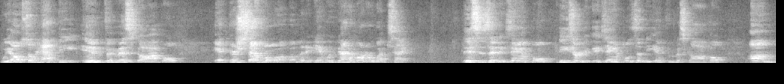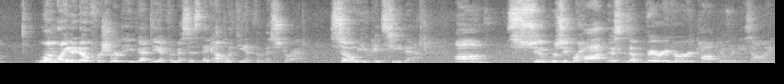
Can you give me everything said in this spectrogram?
We also have the infamous goggle, and there's several of them. And again, we've got them on our website. This is an example. These are examples of the infamous goggle. Um, one way to know for sure that you've got the infamous is they come with the infamous strap. So you can see that. Um, super, super hot. This is a very, very popular design.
